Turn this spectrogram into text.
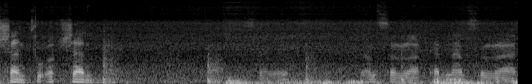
option full option ใส่น้ำสลัดครับน้ำสลัด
